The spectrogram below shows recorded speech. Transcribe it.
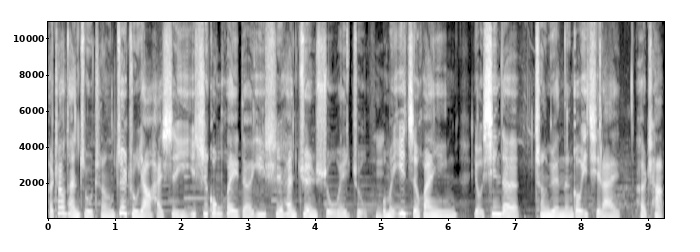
合唱团组成最主要还是以医师工会的医师和眷属为主。嗯、我们一直欢迎有新的成员能够一起来合唱。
